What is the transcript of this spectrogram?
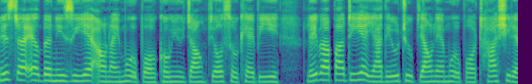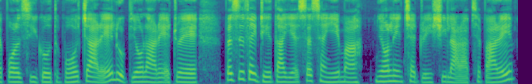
Mr. Albanese ရဲ့အောင်နိုင်မှုအပေါ်ဂုဏ်ယူကြောင်းပြောဆိုခဲ့ပြီး Labor Party ရဲ့ရာသီဥတုပြောင်းလဲမှုအပေါ်ထားရှိတဲ့ policy ကိုသဘောကျတယ်လို့ပြောလာတဲ့အတွက် Pacific ဒေသရဲ့ဆက်ဆံရေးမှာမျောလင့်ချက်တွေရှိလာတာဖြစ်ပါတယ်။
